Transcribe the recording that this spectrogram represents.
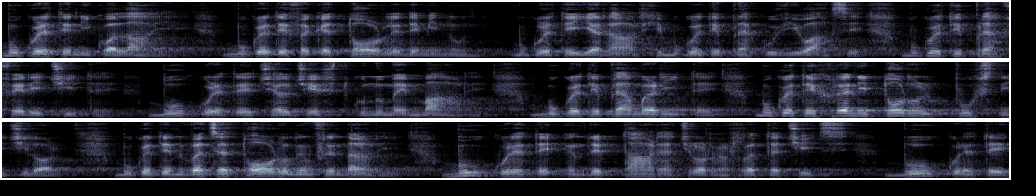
Bucură-te, Nicolae, bucură-te, făcătorile de minuni, bucură-te, ierarhie, bucură-te, prea cuvioase, bucură-te, prea fericite, bucură-te, cel ce ești cu nume mare, bucură-te, prea mărite, bucură-te, hrănitorul pusnicilor, bucură-te, învățătorul înfrânării, bucură-te, îndreptarea celor rătăciți, bucură-te,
